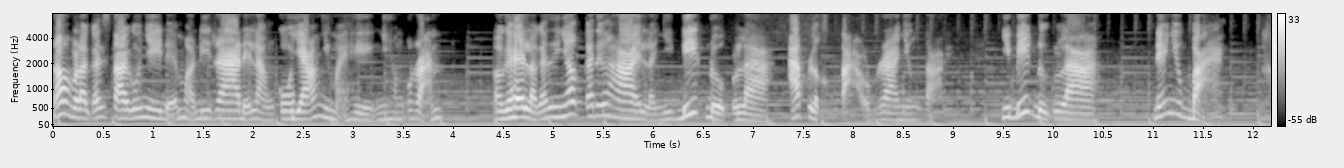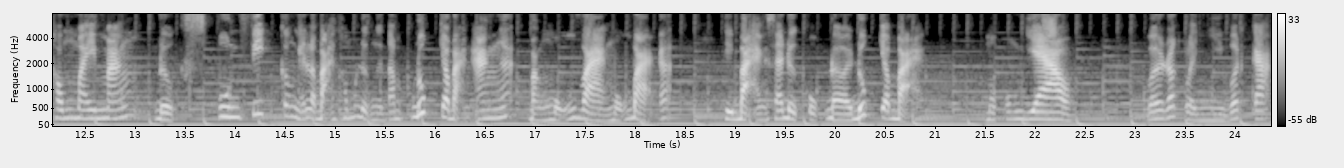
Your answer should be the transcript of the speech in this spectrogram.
Đó không phải là cái style của nhi để mà đi ra để làm cô giáo như mẹ hiền, nhi không có rảnh. Ok, là cái thứ nhất. Cái thứ hai là nhi biết được là áp lực tạo ra nhân tài. Nhi biết được là nếu như bạn không may mắn được spoon feed, có nghĩa là bạn không có được người ta đút cho bạn ăn á, bằng muỗng vàng, muỗng bạc á, thì bạn sẽ được cuộc đời đút cho bạn một con dao với rất là nhiều vết cắt.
